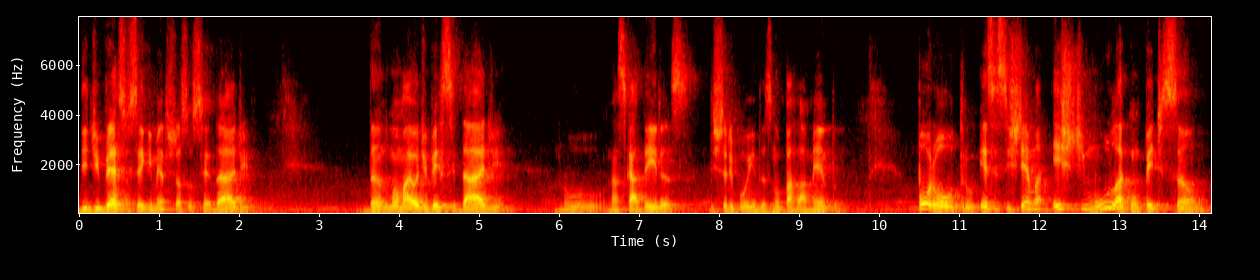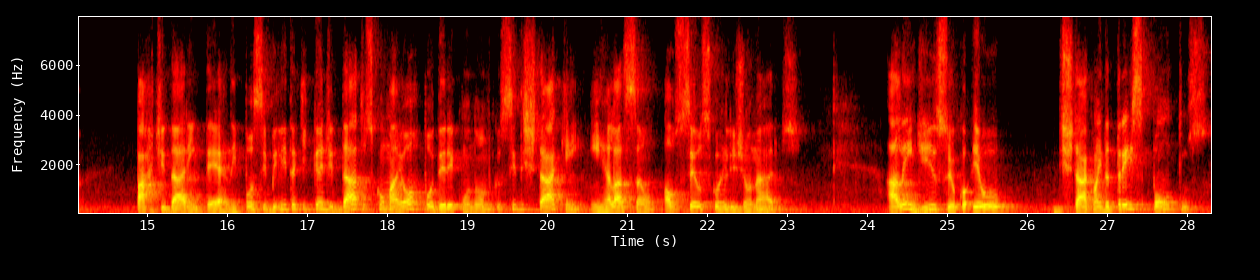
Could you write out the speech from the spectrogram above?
de diversos segmentos da sociedade, dando uma maior diversidade no, nas cadeiras distribuídas no parlamento. Por outro, esse sistema estimula a competição partidária interna e possibilita que candidatos com maior poder econômico se destaquem em relação aos seus correligionários. Além disso, eu, eu destaco ainda três pontos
